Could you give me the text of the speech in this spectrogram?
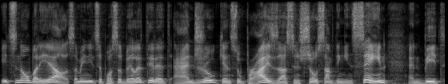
It's nobody else. I mean, it's a possibility that Andrew can surprise us and show something insane and beat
